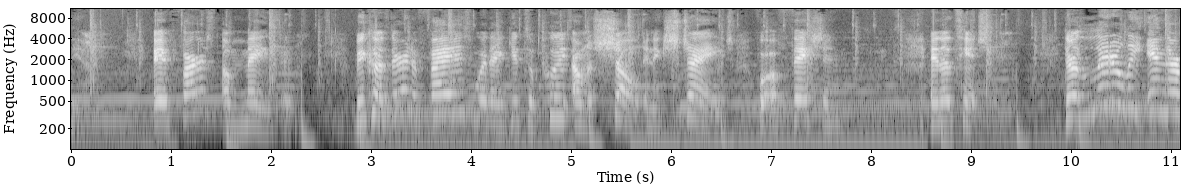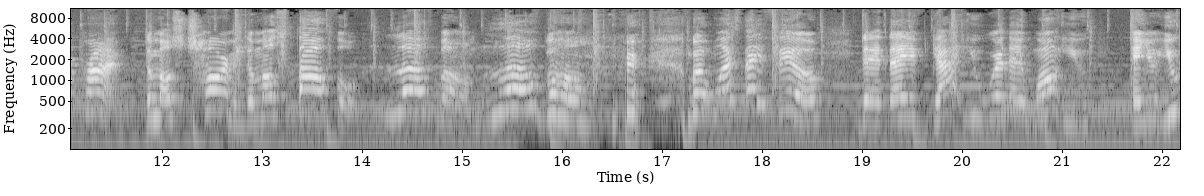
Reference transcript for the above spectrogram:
yeah. At first, amazing. Because they're in a phase where they get to put on a show in exchange for affection and attention. They're literally in their prime. The most charming, the most thoughtful. Love bomb, love bomb. but once they feel that they've got you where they want you and you, you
